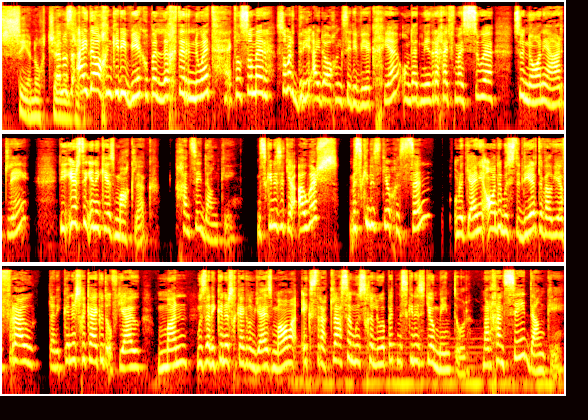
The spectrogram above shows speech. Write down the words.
sê nog challenge? Dan ons uitdagingkie die week op 'n ligter noot. Ek wil sommer sommer 3 uitdagings hierdie week gee omdat nederigheid vir my so so na in die hart lê. Die eerste enetjie is maklik. Gaan sê dankie. Miskien is dit jou ouers, miskien is dit jou gesin, omdat jy in die aande moes studeer terwyl jou vrou dan die kinders gekyk het of jou man moes na die kinders gekyk het om jy as mamma ekstra klasse moes geloop het, miskien is dit jou mentor, maar gaan sê dankie.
